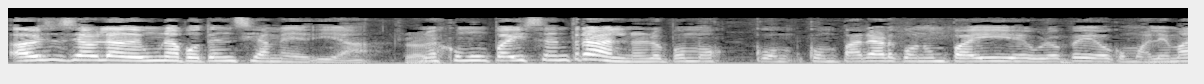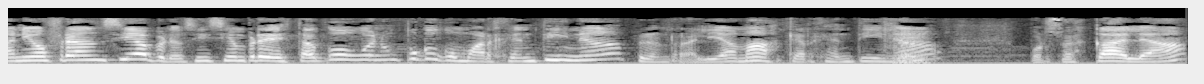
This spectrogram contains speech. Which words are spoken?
A veces se habla de una potencia media. Claro. No es como un país central, no lo podemos com- comparar con un país europeo como Alemania o Francia, pero sí siempre destacó, bueno, un poco como Argentina, pero en realidad más que Argentina, por su escala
